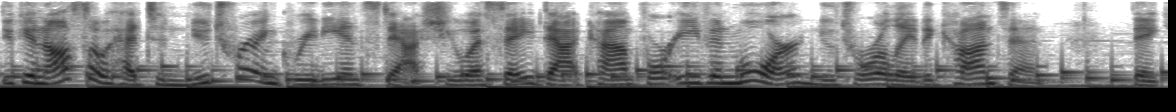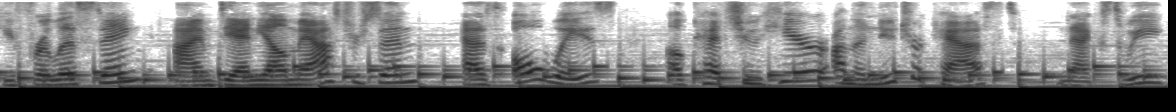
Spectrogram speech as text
You can also head to nutraingredients-usa.com for even more Nutra-related content. Thank you for listening. I'm Danielle Masterson. As always, I'll catch you here on the NutraCast next week.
